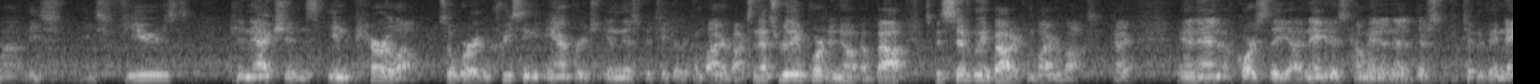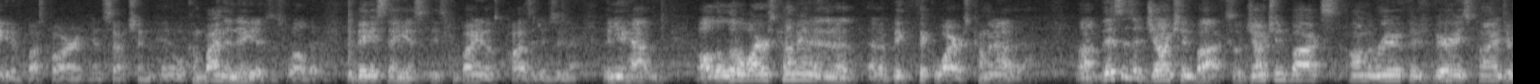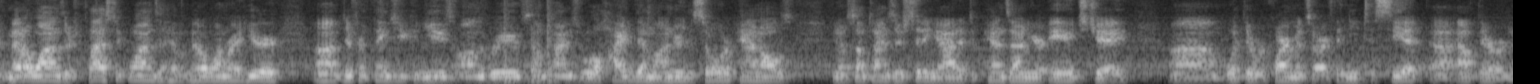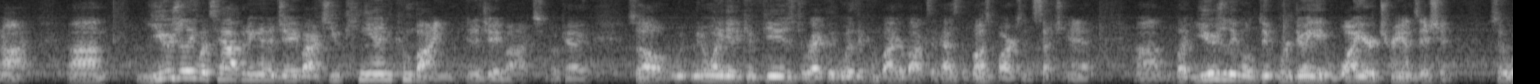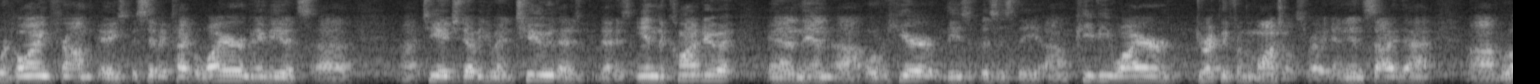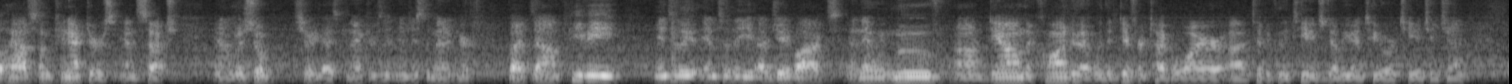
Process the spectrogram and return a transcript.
uh, these these fused connections in parallel. So we're increasing amperage in this particular combiner box. And that's really important to note about, specifically about a combiner box. Okay. And then, of course, the uh, negatives come in, and then there's typically a negative bus bar and such, and, and we'll combine the negatives as well. But the biggest thing is, is combining those positives in there. Then you have all the little wires come in, and then a, and a big thick wires coming out of that. Uh, this is a junction box. So junction box on the roof, there's various kinds. There's metal ones, there's plastic ones. I have a metal one right here. Um, different things you can use on the roof. Sometimes we'll hide them under the solar panels. You know, sometimes they're sitting out. It depends on your AHJ, um, what their requirements are, if they need to see it uh, out there or not. Um, usually what's happening in a J-box, you can combine in a J-box, okay? So we, we don't want to get it confused directly with a combiner box that has the bus bars and such in it. Um, but usually we'll do, we're doing a wire transition. So we're going from a specific type of wire, maybe it's uh, uh, THWN2 that is, that is in the conduit, and then uh, over here, these, this is the um, PV wire directly from the modules, right? And inside that, um, we'll have some connectors and such. And I'm going to show, show you guys connectors in, in just a minute here. But um, PV into the into the uh, J-box, and then we move um, down the conduit with a different type of wire, uh, typically THWN2 or THHN.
